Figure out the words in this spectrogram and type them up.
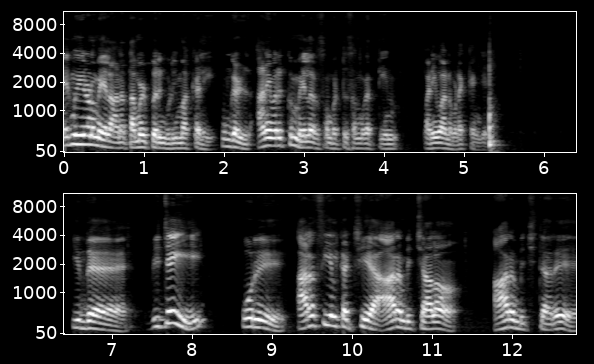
என் உயிரின மேலான தமிழ் பெருங்குடி மக்களே உங்கள் அனைவருக்கும் மேலரசம் பட்டு சமூகத்தின் பணிவான வணக்கங்கள். இந்த விஜய் ஒரு அரசியல் கட்சியை ஆரம்பித்தாலும் ஆரம்பிச்சிட்டாரு.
